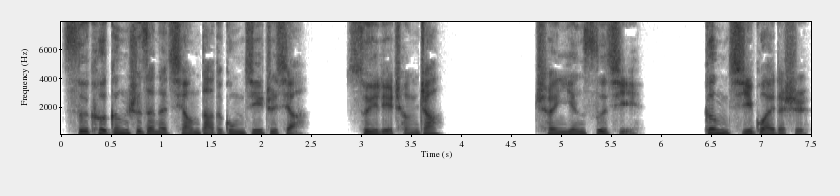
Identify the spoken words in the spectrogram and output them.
此刻更是在那强大的攻击之下碎裂成渣，尘烟四起。更奇怪的是，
